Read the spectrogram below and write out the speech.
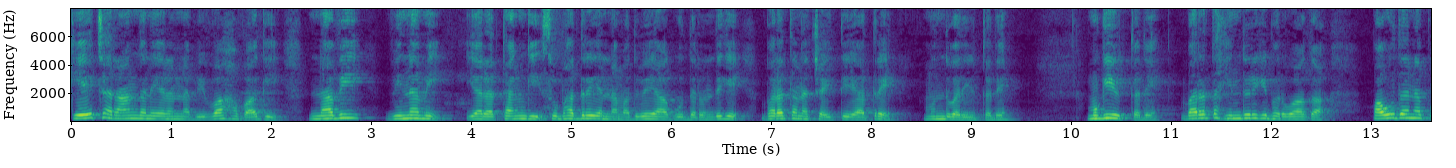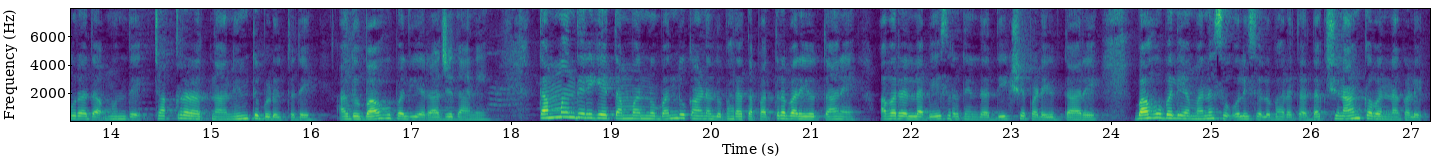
ಕೇಚರಾಂಗನೆಯರನ್ನ ವಿವಾಹವಾಗಿ ನವಿ ವಿನವಿಯರ ತಂಗಿ ಸುಭದ್ರೆಯನ್ನ ಮದುವೆಯಾಗುವುದರೊಂದಿಗೆ ಭರತನ ಚೈತ್ಯಯಾತ್ರೆ ಮುಂದುವರಿಯುತ್ತದೆ. ಮುಗಿಯುತ್ತದೆ. ಭರತ ಹಿಂದಿರುಗಿ ಬರುವಾಗ ಪೌದನಪುರದ ಮುಂದೆ ಚಕ್ರರತ್ನ ನಿಂತು ಬಿಡುತ್ತದೆ. ಅದು ಬಾಹುಬಲಿಯ ರಾಜಧಾನಿ. ತಮ್ಮಂದಿರಿಗೆ ತಮ್ಮನ್ನು ಬಂದು ಕಾಣಲು ಭರತ ಪತ್ರ ಬರೆಯುತ್ತಾನೆ. ಅವರೆಲ್ಲ ಬೇಸರದಿಂದ ದೀಕ್ಷೆ ಪಡೆಯುತ್ತಾರೆ. ಬಾಹುಬಲಿಯ ಮನಸ್ಸು ಒಲಿಸಲು ಭರತ ದಕ್ಷಿಣಾಂಕವನ್ನು ಕಳಿ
